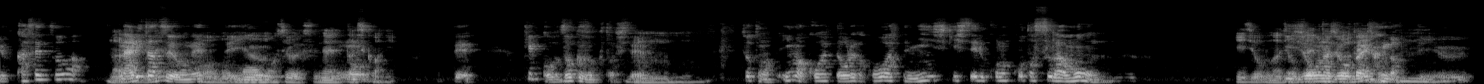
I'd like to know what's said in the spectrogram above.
いう仮説は成り立つよねっていうも面白いですね、確かに。で結構ゾクゾクとして、うんちょっと待って今こうやって俺がこうやって認識しているこのことすらも異常な状異態、常な状態なんだっていう、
